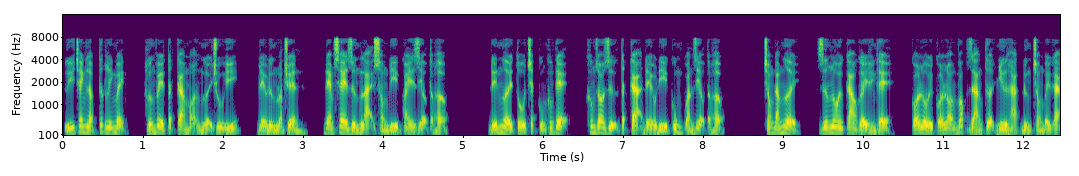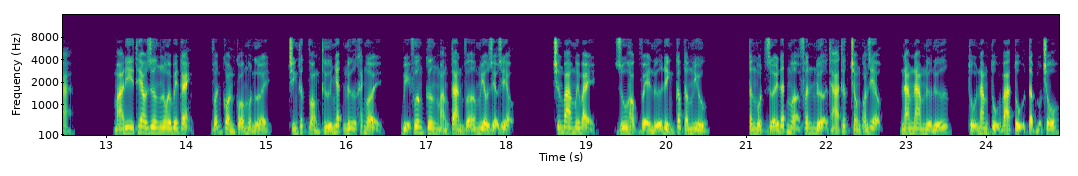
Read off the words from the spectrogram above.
Lý tranh lập tức lĩnh mệnh, hướng về tất cả mọi người chú ý, đều đừng loạn chuyển, đem xe dừng lại xong đi quay rượu tập hợp đến người tố chất cũng không tệ, không do dự tất cả đều đi cùng quán rượu tập hợp. Trong đám người, dương lôi cao gầy hình thể, có lồi có lon vóc dáng tựa như hạc đứng trong bầy gà. Mà đi theo dương lôi bên cạnh, vẫn còn có một người, chính thức vòng thứ nhất nữ khách mời, bị phương cương mắng tan vỡ miêu rượu rượu. Chương ba mươi bảy, du học về nữ đỉnh cấp tâm mưu tầng một dưới đất mở phân nửa thả thức trong quán rượu, nam nam nữ nữ, tụ năm tụ ba tụ tập một chỗ.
